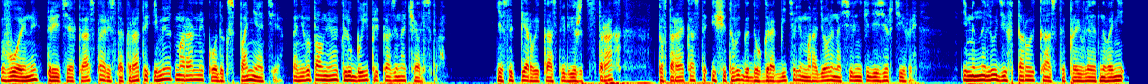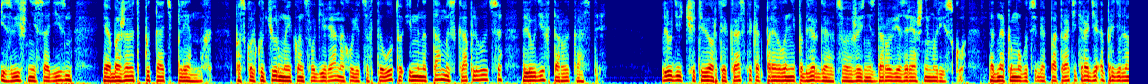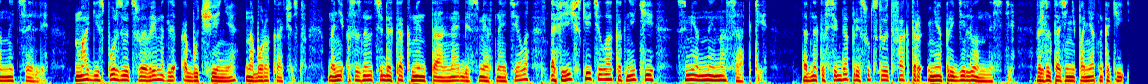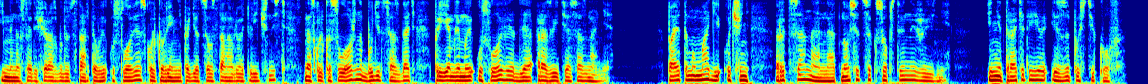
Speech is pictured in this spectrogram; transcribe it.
Воины, третья каста, аристократы имеют моральный кодекс, понятия. Они выполняют любые приказы начальства. Если первой кастой движет страх, то вторая каста ищет выгоду, грабители, мародеры, насильники, дезертиры. Именно люди второй касты проявляют на войне излишний садизм и обожают пытать пленных. Поскольку тюрьмы и концлагеря находятся в тылу, то именно там и скапливаются люди второй касты. Люди четвертой касты, как правило, не подвергают свою жизнь и здоровье зряшнему риску, однако могут себя потратить ради определенной цели – Маги используют свое время для обучения, набора качеств. Они осознают себя как ментальное, бессмертное тело, а физические тела как некие сменные насадки. Однако всегда присутствует фактор неопределенности. В результате непонятно, какие именно в следующий раз будут стартовые условия, сколько времени придется восстанавливать личность, насколько сложно будет создать приемлемые условия для развития сознания. Поэтому маги очень рационально относятся к собственной жизни и не тратят ее из-за пустяков.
